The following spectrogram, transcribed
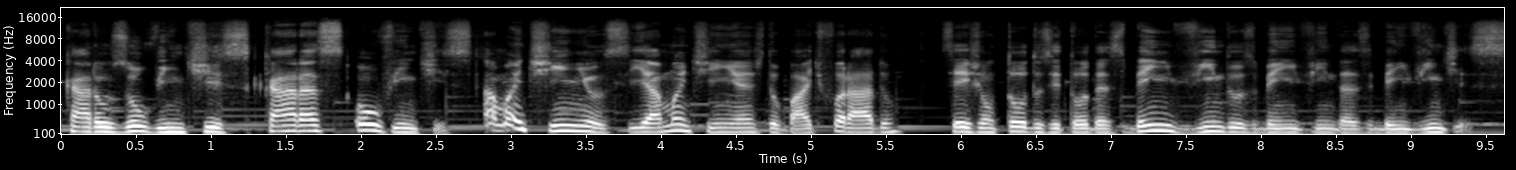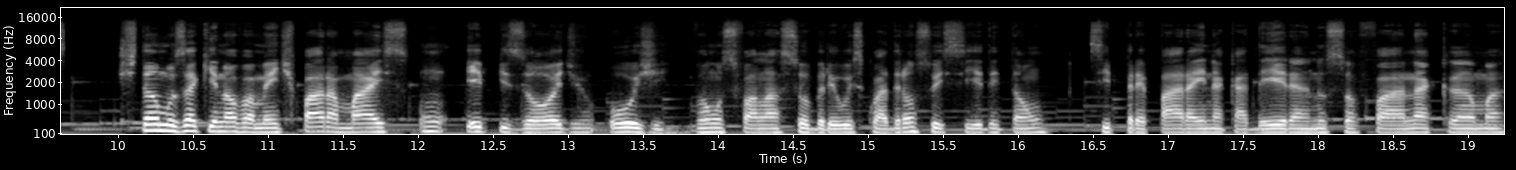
caros ouvintes, caras ouvintes, amantinhos e amantinhas do Bate Furado. Sejam todos e todas bem-vindos, bem-vindas e bem-vindes. Estamos aqui novamente para mais um episódio. Hoje vamos falar sobre o Esquadrão Suicida, então se prepara aí na cadeira, no sofá, na cama,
